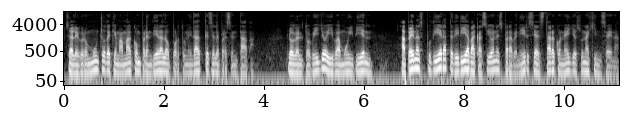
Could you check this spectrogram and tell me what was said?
se alegró mucho de que mamá comprendiera la oportunidad que se le presentaba. Lo del tobillo iba muy bien. Apenas pudiera pediría vacaciones para venirse a estar con ellos una quincena.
